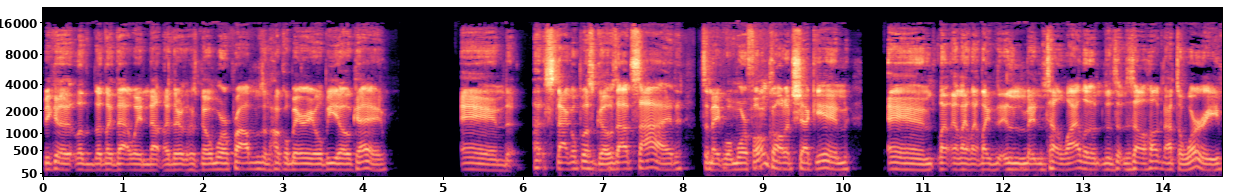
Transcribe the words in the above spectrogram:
because like that way not like there, there's no more problems and huckleberry will be okay and snagglepuss goes outside to make one more phone call to check in and like like like, like and tell lila to tell huck not to worry.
